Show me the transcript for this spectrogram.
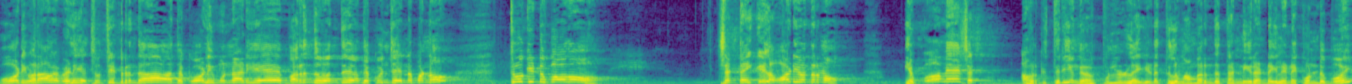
ஓடி வராம வெளியே சுத்திட்டு இருந்தா அந்த கோழி முன்னாடியே பருந்து வந்து அந்த குஞ்சை என்ன பண்ணும்? தூக்கிட்டு போகும். சட்டை கீழே ஓடி வந்துடணும் எப்பவுமே செட் அவருக்கு தெரியுங்க புல்லுள்ள இடத்திலும் அமர்ந்த தண்ணீர் அண்டையில் என்னை கொண்டு போய்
